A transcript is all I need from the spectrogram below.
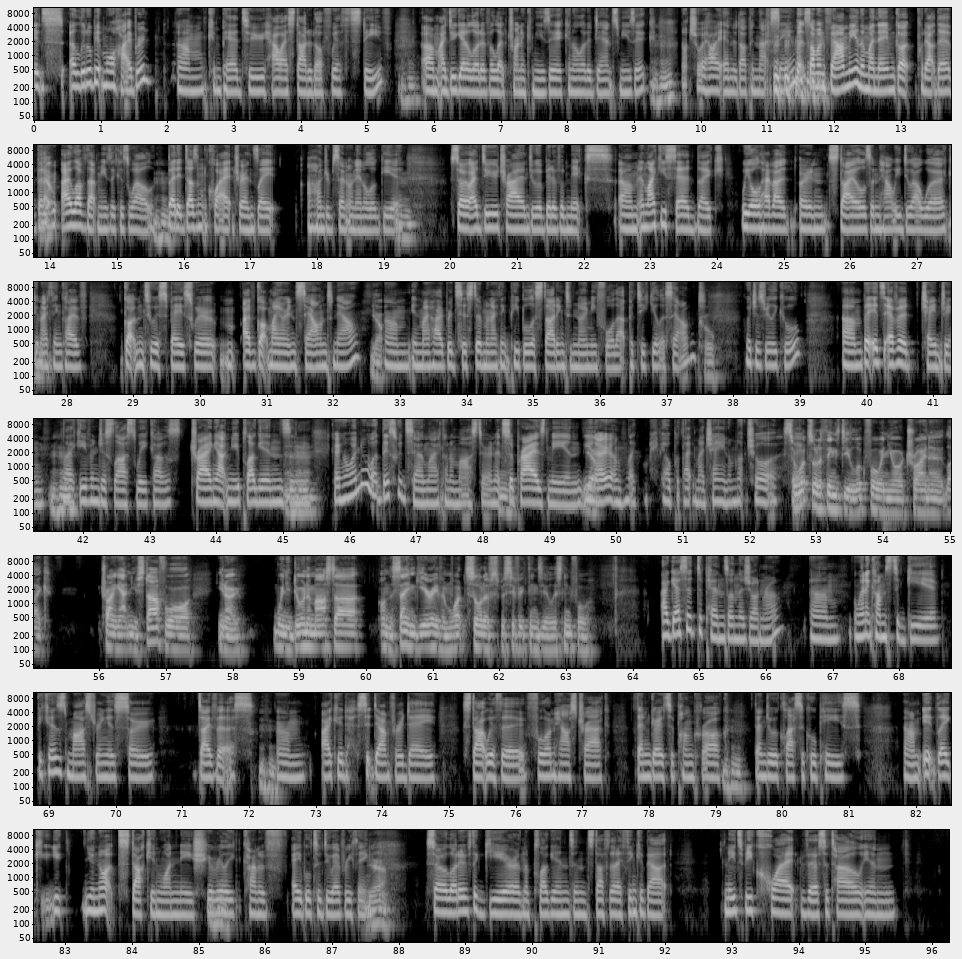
It's a little bit more hybrid um, compared to how I started off with Steve. Mm-hmm. Um, I do get a lot of electronic music and a lot of dance music. Mm-hmm. Not sure how I ended up in that scene, but someone found me and then my name got put out there. But Yep. I, I love that music as well, Mhm. but it doesn't quite translate 100% on analog gear. Mm. So I do try and do a bit of a mix. Um, and like you said, like we all have our own styles and how we do our work. And I think I've gotten to a space where mm, I've got my own sound now Yeah. um, in my hybrid system. And I think people are starting to know me for that particular sound, Cool. which is really cool. Um, but it's ever changing. Mhm. Like even just last week, I was trying out new plugins and Mhm. going, I wonder what this would sound like on a master. And it surprised me. And, you Mm. Yeah. know, I'm like, maybe I'll put that in my chain. I'm not sure. So, what sort of things do you look for when you're trying to like trying out new stuff, or you know, when you're doing a master on the same gear? Even what sort of specific things you're listening for? I guess it depends on the genre. Um, when it comes to gear, because mastering is so diverse, Mhm. um, I could sit down for a day, start with a full on house track, then go to punk rock, Mm-hmm. then do a classical piece. Um, it like you you're not stuck in one niche. You're really kind of able to do everything. Mm-hmm. Yeah. So a lot of the gear and the plugins and stuff that I think about need to be quite versatile in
